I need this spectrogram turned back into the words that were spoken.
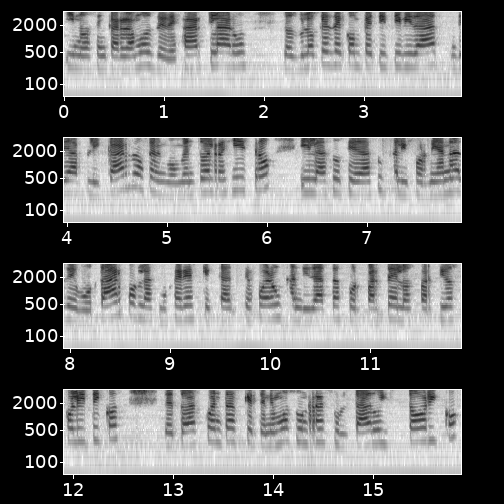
y nos encargamos encargamos de dejar claros los bloques de competitividad, de aplicarlos en el momento del registro y la sociedad subcaliforniana de votar por las mujeres que, que fueron candidatas por parte de los partidos políticos. De todas cuentas que tenemos un resultado histórico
